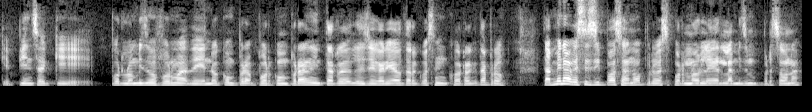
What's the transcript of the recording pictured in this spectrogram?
que piensa que por la misma forma de no comprar, por comprar en internet les llegaría otra cosa incorrecta, pero también a veces sí pasa, ¿no? Pero es por no leer la misma persona.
